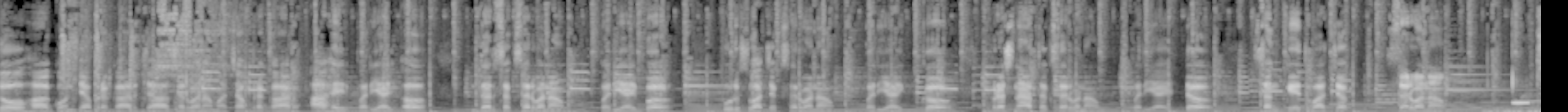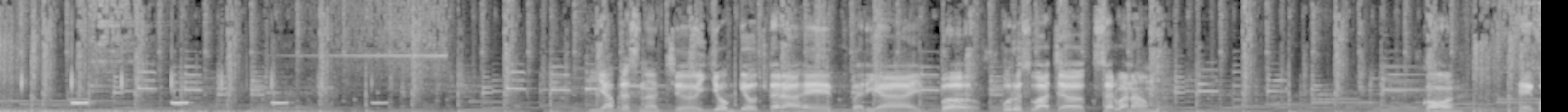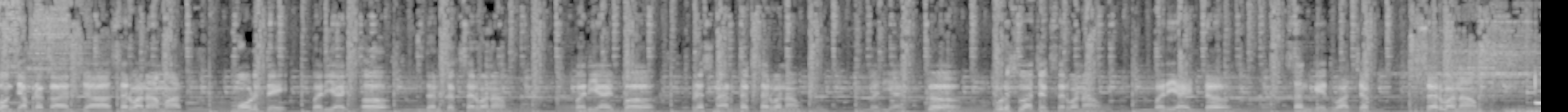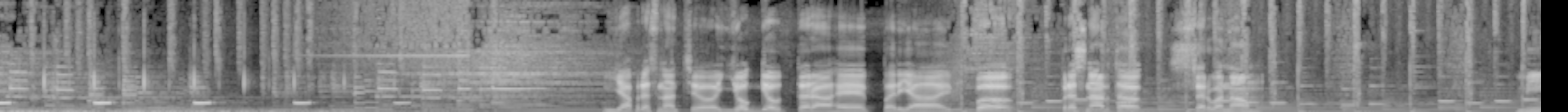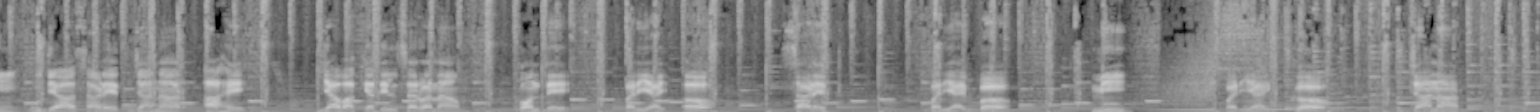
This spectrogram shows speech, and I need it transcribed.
तो हा कोणत्या प्रकारच्या सर्वनामाचा प्रकार आहे? पर्याय अ दर्शक सर्वनाम. पर्याय ब पुरुषवाचक सर्वनाम. पर्याय क प्रश्नार्थक सर्वनाम. पर्याय ड संकेतवाचक सर्वनाम. या प्रश्नाचं योग्य उत्तर आहे पर्याय ब पुरुषवाचक सर्वनाम. कोण? हे कोणत्या प्रकारच्या सर्वनामात? मोडते पर्याय अ दर्शक सर्वनाम. पर्याय ब प्रश्नार्थक सर्वनाम. पर्याय क पुरुषवाचक सर्वनाम. पर्याय ड संकेतवाचक सर्वनाम. या प्रश्नाचं योग्य उत्तर आहे पर्याय ब प्रश्नार्थक सर्वनाम. मी उद्या शाळेत जाणार आहे. या वाक्यातील सर्वनाम कोणते? पर्याय अ शाळेत. पर्याय ब मी. पर्याय क जाणार.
